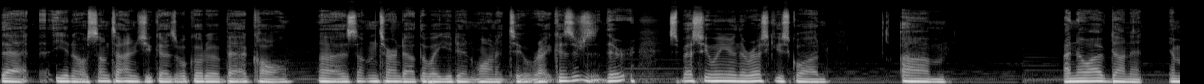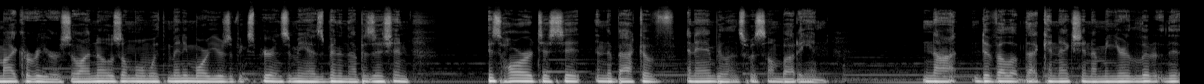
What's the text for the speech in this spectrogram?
that you know sometimes you guys will go to a bad call. Uh, something turned out the way you didn't want it to, right? Because there's there, especially when you're in the rescue squad. Um, I know I've done it in my career, so I know someone with many more years of experience than me has been in that position. It's hard to sit in the back of an ambulance with somebody and not develop that connection. I mean, you're literally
